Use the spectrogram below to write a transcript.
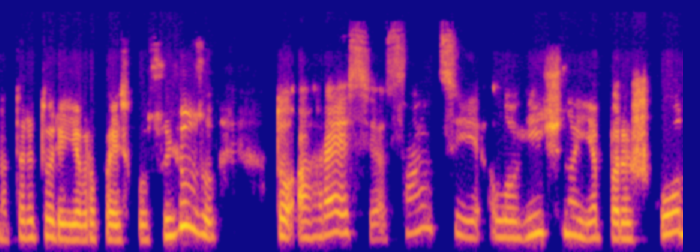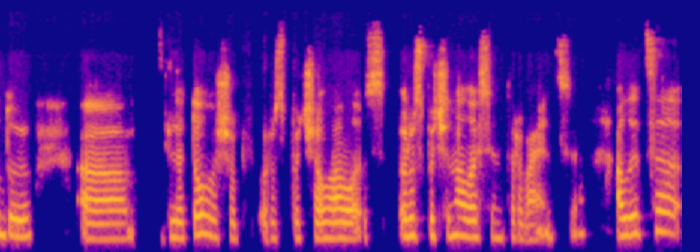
на території Європейського Союзу, то агресія санкції логічно є перешкодою е, для того, щоб розпочалась розпочиналася інтервенція. Але це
